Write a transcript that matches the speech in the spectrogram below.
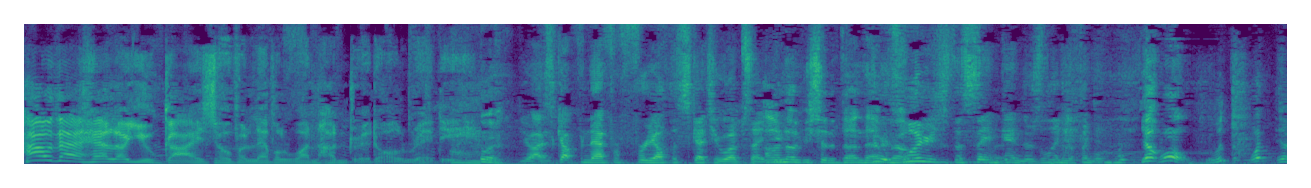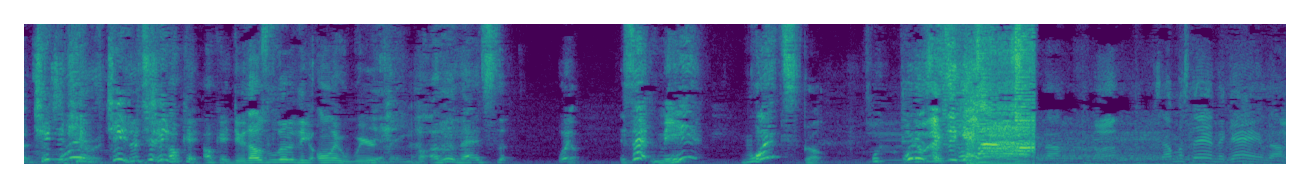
How the hell are you guys over level 100 already? Yo, I just got FNAF for free off the sketchy website. I don't know if you should have done that, Dude, it's bro. literally just the same game. There's literally nothing. Yo, whoa, what the- what? Yo, change the camera, change it, Dude, change. Okay, okay, dude, that was literally the only weird thing. But other than that, it's the. Wait, is that me? What? Bro. What, what is Exit this? game. I'm gonna stay in the game now.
